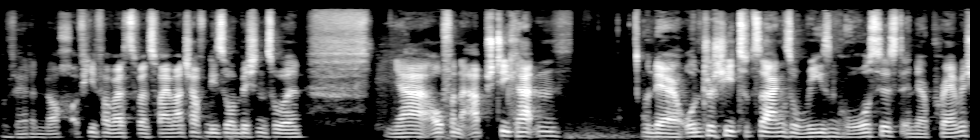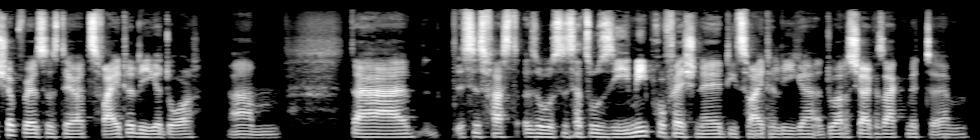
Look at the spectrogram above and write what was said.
Und wer denn noch? Auf jeden Fall war es zwei Mannschaften, die so ein bisschen so in ja, Auf- und Abstieg hatten und der Unterschied sozusagen so riesengroß ist in der Premiership versus der zweite Liga dort. Ähm, da ist es fast, also es ist halt so semi-professionell, die zweite Liga. Du hattest ja gesagt mit ähm,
